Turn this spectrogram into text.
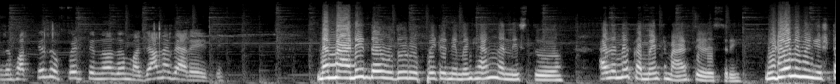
ಇದು ಹೊತ್ತಿದ ಉಪ್ಪಿಟ್ಟು ತಿನ್ನೋದು ಮಜಾನ ಬ್ಯಾರೆ ಐತಿ. ನಾ ಮಾಡಿದ್ದ ಉದುರು ಉಪ್ಪಿಟ್ಟು ನಿಮಗೆ ಹೆಂಗ್ ಅನ್ನಿಸ್ತು? ಅದನ್ನ ಕಮೆಂಟ್ ಮಾಡಿ ತಿಳಿಸ್ರಿ. ವಿಡಿಯೋ ನಿಮಗೆ ಇಷ್ಟ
